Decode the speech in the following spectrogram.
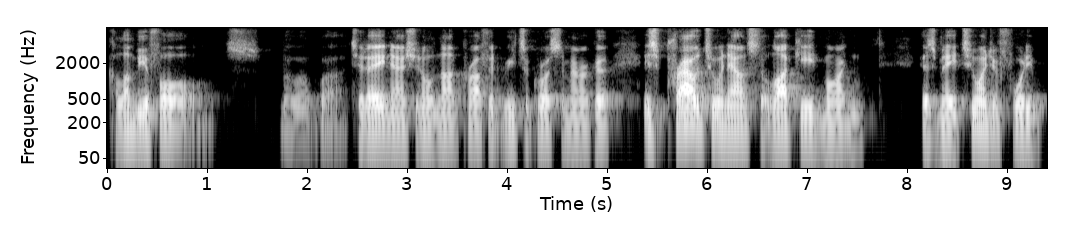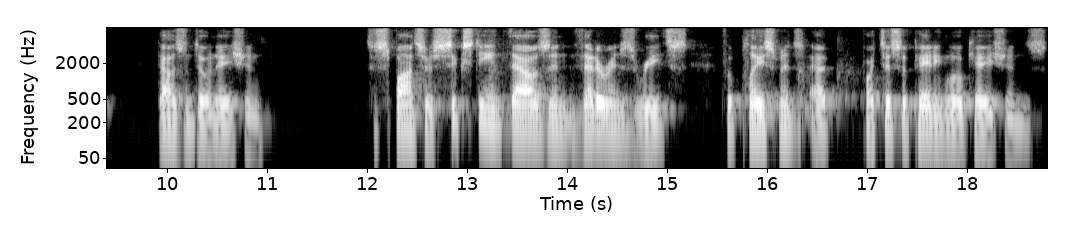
Columbia Falls, blah, blah, blah. Today, national nonprofit Wreaths Across America is proud to announce that Lockheed Martin has made 240,000 donation to sponsor 16,000 veterans wreaths for placements at participating locations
